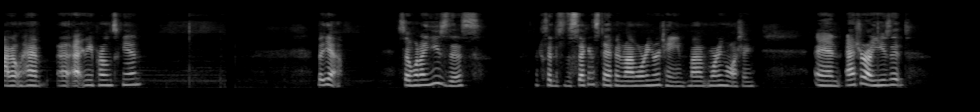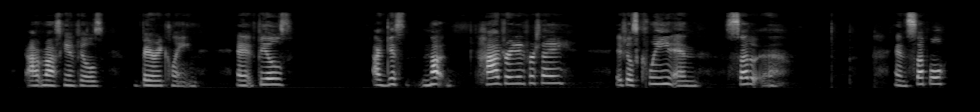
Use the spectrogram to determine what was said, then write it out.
I don't have uh, acne prone skin. But yeah, so when I use this, like I said, this is the second step in my morning routine, my morning washing. And after I use it, I, my skin feels very clean. And it feels, I guess, not hydrated per se. It feels clean and subtle and supple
